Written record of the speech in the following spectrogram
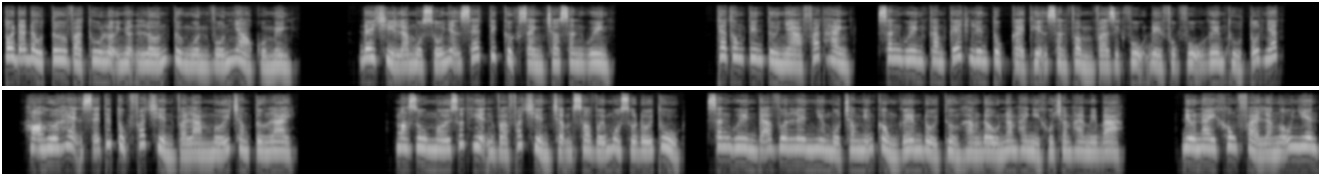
Tôi đã đầu tư và thu lợi nhuận lớn từ nguồn vốn nhỏ của mình. Đây chỉ là một số nhận xét tích cực dành cho Sunwin. Theo thông tin từ nhà phát hành, Sunwin cam kết liên tục cải thiện sản phẩm và dịch vụ để phục vụ game thủ tốt nhất. Họ hứa hẹn sẽ tiếp tục phát triển và làm mới trong tương lai. Mặc dù mới xuất hiện và phát triển chậm so với một số đối thủ, Sunwin đã vươn lên như một trong những cổng game đổi thưởng hàng đầu năm 2023. Điều này không phải là ngẫu nhiên,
